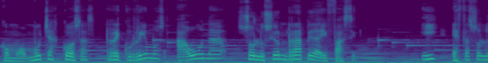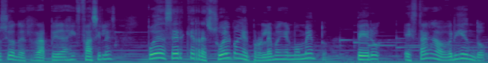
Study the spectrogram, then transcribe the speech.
como muchas cosas, recurrimos a una solución rápida y fácil y estas soluciones rápidas y fáciles puede ser que resuelvan el problema en el momento, pero están abriendo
